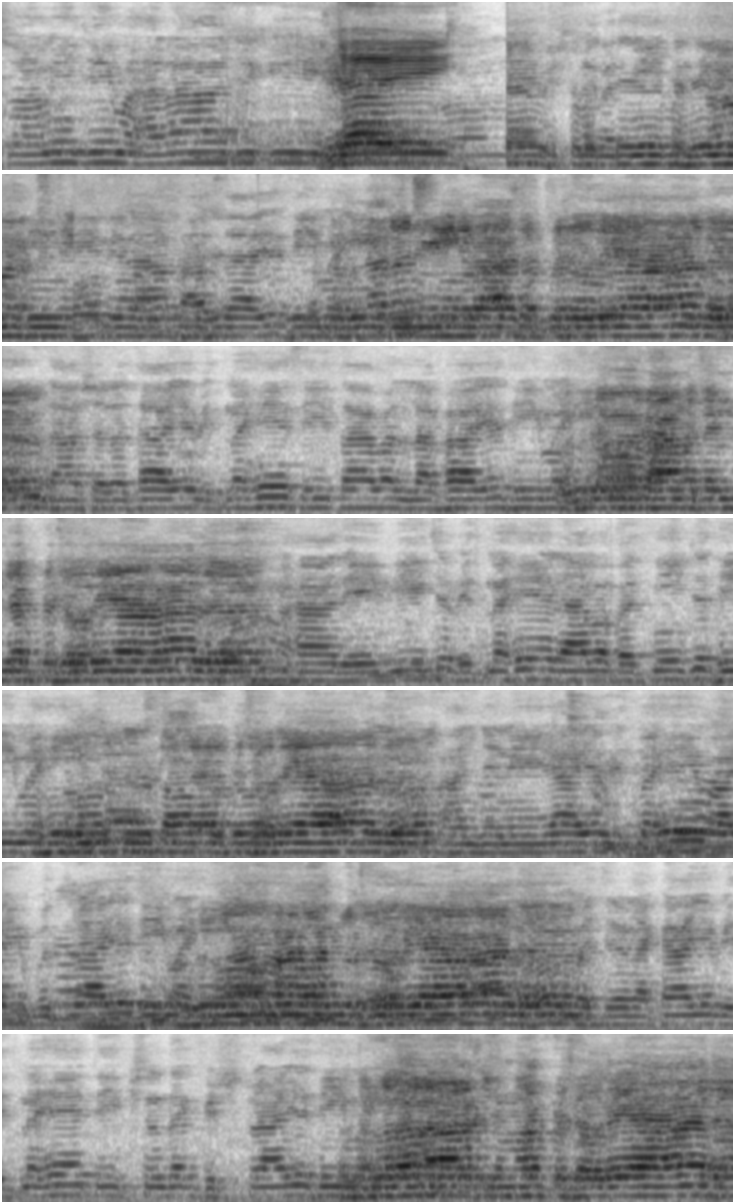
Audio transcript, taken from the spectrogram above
స్వామీజీ మహారాజ్కి జై दाशरथाय विद्महे सीतावल्लभाय धीमहि रामचन्द्र प्रचोदयात् महादेव्यै च विद्महे रामपत्नी च धीमहि। प्रचोदयात् आञ्जनेयाय विद्महे वायुपुत्राय धीमहि। प्रचोदयात् वज्रनखाय विद्महे तीक्ष्णदग्विष्ट्राय धीमहि। प्रचोदयात्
